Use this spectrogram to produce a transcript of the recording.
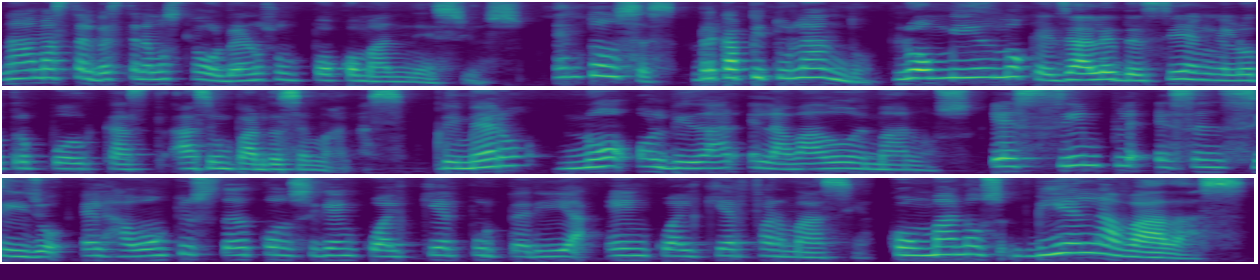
Nada más tal vez tenemos que volvernos un poco más necios. Entonces, recapitulando, lo mismo que ya les decía en el otro podcast hace un par de semanas. Primero, no olvidar el lavado de manos. Es simple, es sencillo. El jabón que usted consigue en cualquier pulpería, en cualquier farmacia, con manos bien lavadas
